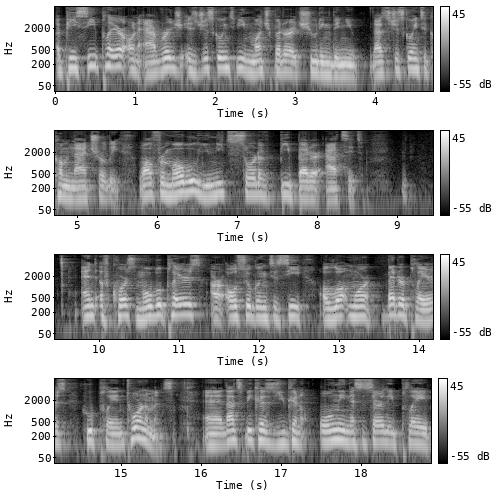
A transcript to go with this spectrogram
a PC player on average is just going to be much better at shooting than you. That's just going to come naturally. While for mobile, you need to sort of be better at it. And of course, mobile players are also going to see a lot more better players who play in tournaments. And that's because you can only necessarily play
